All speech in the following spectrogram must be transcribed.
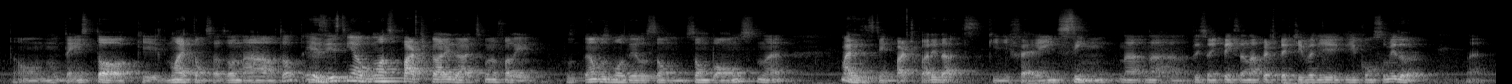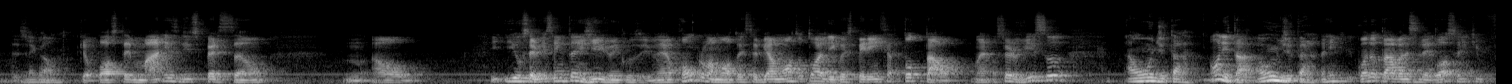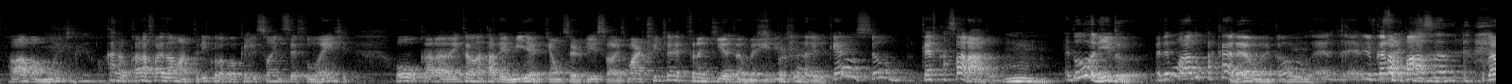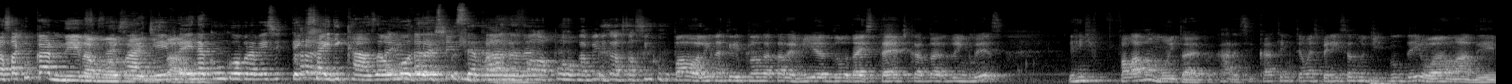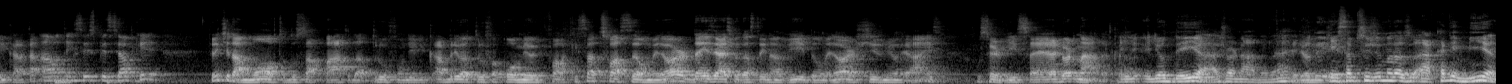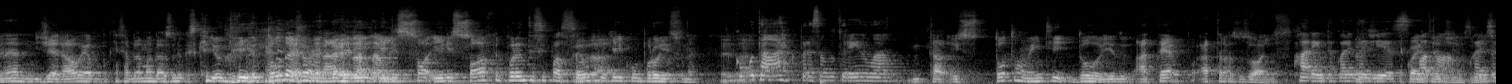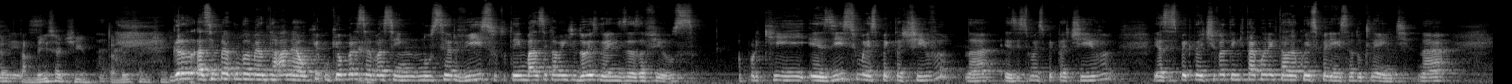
Então não tem estoque, não é tão sazonal. Então existem algumas particularidades, como eu falei ambos modelos são, são bons, né? mas existem particularidades que diferem sim, na, na, principalmente pensando na perspectiva de, de consumidor. Né? Legal. Ponto. Que eu posso ter mais dispersão ao. E, e, o serviço é intangível, inclusive. Né? Eu compro uma moto, eu recebi a moto, eu estou ali com a experiência total. Né? O serviço. Aonde está? Onde está? Aonde está? Quando eu estava nesse negócio, a gente falava muito que cara, o cara faz a matrícula com aquele sonho de ser fluente ou o cara entra na academia, que é um serviço, a Smart Fit é franquia é, também. Ele, ele, quer o seu. quer ficar sarado. Uhum. É dolorido, é demorado pra caramba. Então, uhum. é, é, o cara passa, o cara sai com o carnê na mão. Sai assim, dívida, ainda com compromisso de ter cara, que sair de casa uma ou duas por semana. Né? fala, porra, acabei de gastar cinco pau ali naquele plano da academia, do, da estética, da, do inglês. E a gente falava muito na época, cara, esse cara tem que ter uma experiência no, no day one lá dele, cara. Cada um tem que ser especial porque frente da moto, do sapato, da trufa, onde ele abriu a trufa, comeu e fala que satisfação, melhor 10 reais que eu gastei na vida, ou melhor X mil reais, o serviço é a jornada. Ele, ele, odeia a jornada, né? Ele odeia. Quem sabe seja uma das. A academia, né, em geral, é quem sabe é uma das únicas que ele odeia toda a jornada. ele, ele, so, ele sofre por antecipação Exato. porque ele comprou isso, né? Exato. Como tá a recuperação do treino lá? Tá totalmente dolorido, até atrás dos olhos. 40, 40 é, dias. É 40 Bota dias. 40 bem, dias. Tá bem certinho. Tá bem certinho. Assim, para complementar, né, o que, o que eu percebo assim, no serviço, tu tem basicamente dois grandes desafios porque existe uma expectativa, né? Existe uma expectativa e essa expectativa tem que estar conectada com a experiência do cliente, né?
